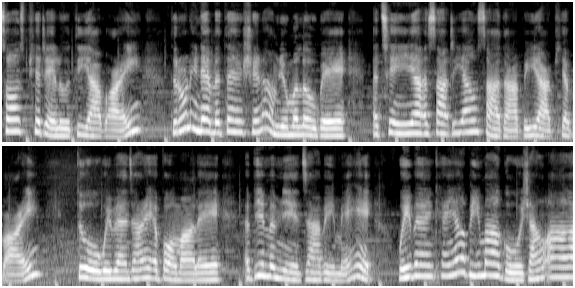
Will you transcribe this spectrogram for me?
sauce ဖြစ်တယ်လို့သိရပါတယ်။သူတို့အနေနဲ့မတန်ရှင်းတာမျိုးမလုပ်ပဲအချိန်ကြီးကအစာတယောက်စာသာပေးတာဖြစ်ပါတယ်။သူ့ကိုဝေဖန်ကြတဲ့အပေါ်မှာလည်းအပြစ်မမြင်ကြပေမဲ့ဝေဖန်ခံရပြီးမှကိုရောင်းအားက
